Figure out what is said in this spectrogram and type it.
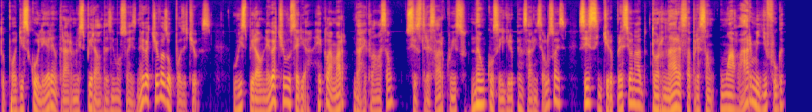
tu pode escolher entrar no espiral das emoções negativas ou positivas. O espiral negativo seria reclamar da reclamação, se estressar com isso, não conseguir pensar em soluções, se sentir pressionado, tornar essa pressão um alarme de fuga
